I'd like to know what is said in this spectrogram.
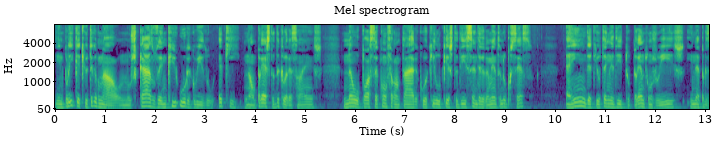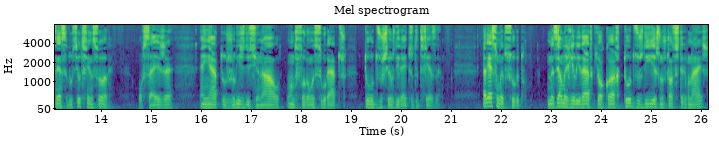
implica que o Tribunal, nos casos em que o arguído aqui não presta declarações, não o possa confrontar com aquilo que este disse anteriormente no processo, ainda que o tenha dito perante um juiz e na presença do seu defensor, ou seja, em ato jurisdicional onde foram assegurados todos os seus direitos de defesa. Parece um absurdo, mas é uma realidade que ocorre todos os dias nos nossos tribunais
